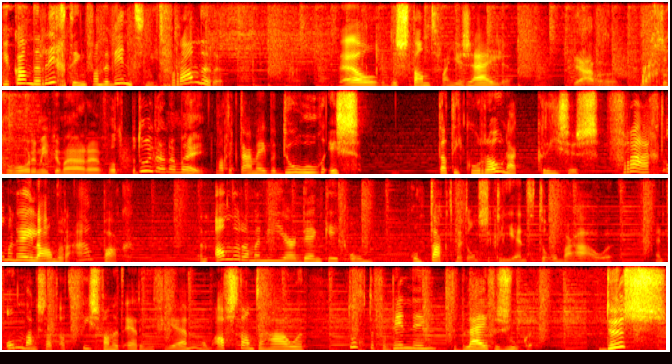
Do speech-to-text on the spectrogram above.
Je kan de richting van de wind niet veranderen. Wel de stand van je zeilen. Ja, wat een prachtige woorden, Mieke. Maar uh, wat bedoel je daar nou mee? Wat ik daarmee bedoel is dat die coronacrisis vraagt om een hele andere aanpak. Een andere manier, denk ik, om contact met onze cliënten te onderhouden. En ondanks dat advies van het RIVM om afstand te houden, toch de verbinding te blijven zoeken. Dus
